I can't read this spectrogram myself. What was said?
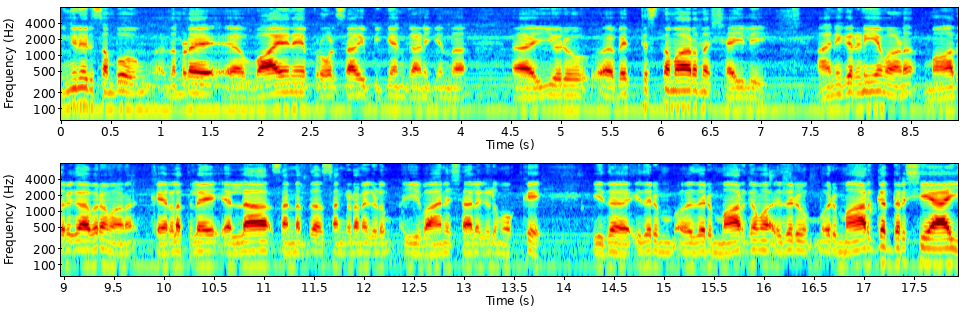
ഇങ്ങനൊരു സംഭവം നമ്മുടെ വായനയെ പ്രോത്സാഹിപ്പിക്കാൻ കാണിക്കുന്ന ഈ ഒരു വ്യത്യസ്തമാർന്ന ശൈലി അനുകരണീയമാണ് മാതൃകാപരമാണ്. കേരളത്തിലെ എല്ലാ സന്നദ്ധ സംഘടനകളും ഈ വായനശാലകളും ഒക്കെ ഇത് ഇതൊരു ഇതൊരു മാർഗമ ഇതൊരു ഒരു മാർഗദർശിയായി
